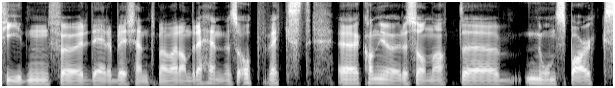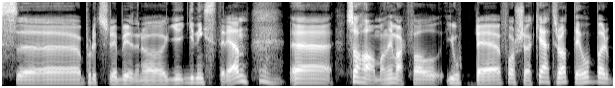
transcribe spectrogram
tiden før dere ble kjent med hverandre, hennes oppvekst, eh, kan gjøre sånn at noen sparks plutselig begynner å gnistre igjen. Mm. så har man i hvert fall gjort det forsøket. Jeg tror at det å bare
